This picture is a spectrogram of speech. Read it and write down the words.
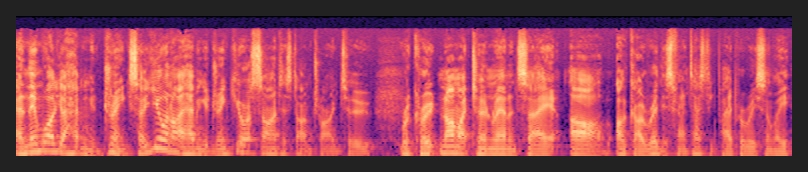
And then while you're having a drink, so you and I are having a drink, you're a scientist I'm trying to recruit, and I might turn around and say, oh, I read this fantastic paper recently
